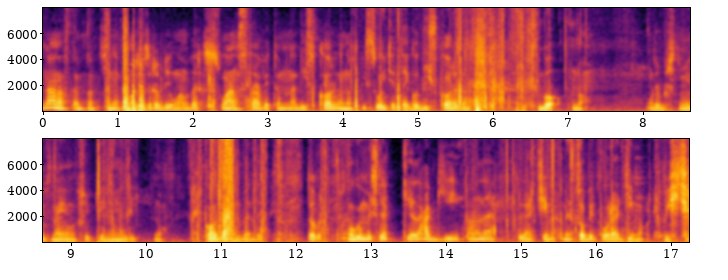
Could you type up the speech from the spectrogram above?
Na następny odcinek może zrobię One vs One, stawię tam na Discorda, no wpisujcie tego Discorda, bo no, żebyście mnie znajomych szybciej mieli, no. Kody wam będę wpisał. Dobra, mogą być lekkie lagi, ale lecimy. My sobie poradzimy oczywiście.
